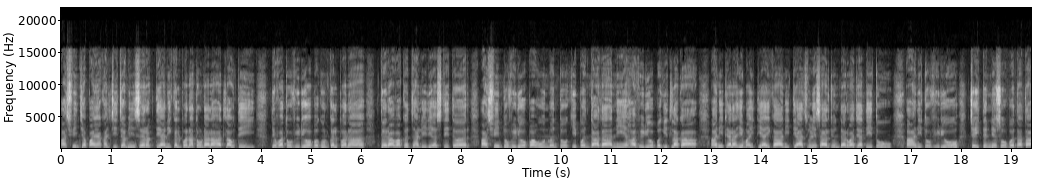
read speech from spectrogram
अश्विनच्या पायाखालची जमीन सरकते आणि कल्पना तोंडाला हात लावते. तेव्हा तो व्हिडिओ बघून कल्पना तर अवाकच झालेली असते तर अश्विन तो व्हिडिओ पाहून म्हणतो की पण दादाने हा व्हिडिओ बघितला का? आणि त्याला हे माहिती आहे का? आणि त्याच वेळेस अर्जुन दरवाजात येतो आणि तो व्हिडिओ चैतन्यसोबत आता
